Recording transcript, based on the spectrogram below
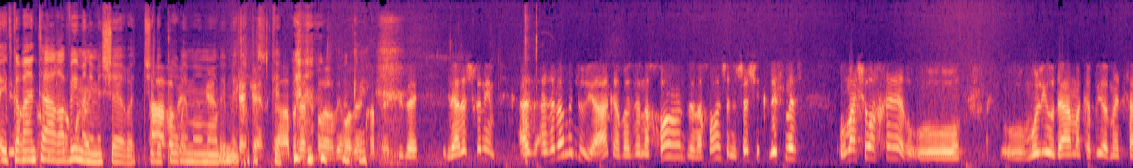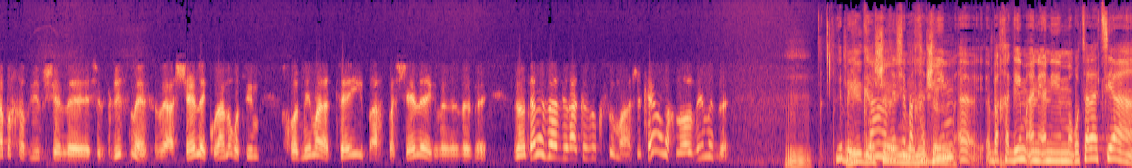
התכוונת הערבים. אני משערת, שבפורים הם אוהבים להתחפש. כן, כן, בתי הספר הערבים אוהבים להתחפש, כי זה בגלל השכנים. אז אז זה לא מדויק, אבל זה נכון, זה נכון שאני חושב שקריסמס הוא משהו אחר, הוא... הוא מול יהודה המכבי באמת סבא חביב של, אה, של כריסמס, והשלג, כולנו רוצים, חולמים על התה בשלג, ו- ו- ו- זה נותן איזו אווירה כזו קסומה, שכן, אנחנו אוהבים את זה. זה בעיקר זה אה, שבחגים, אה, בחגים, אני, אני רוצה להציע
